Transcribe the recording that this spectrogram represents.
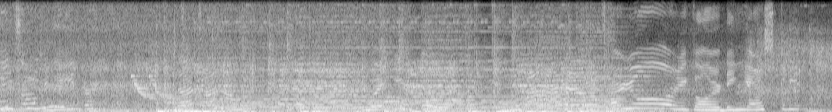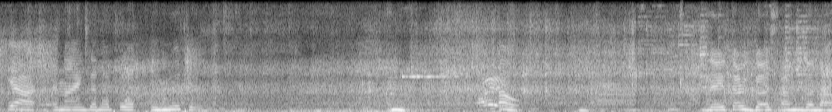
Are you recording your screen? Yeah, and I'm gonna put in YouTube. Oh. Later guys, I'm gonna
